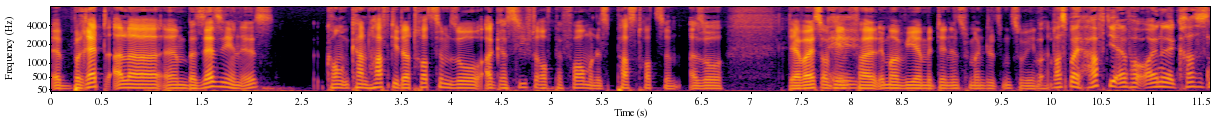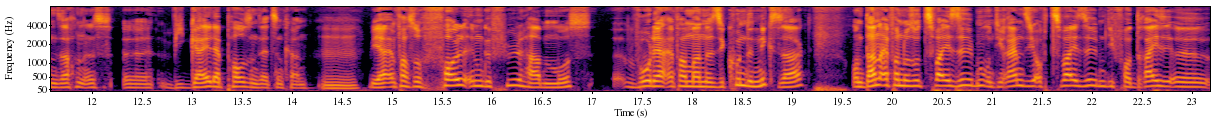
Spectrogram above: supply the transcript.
äh, Brett aller ähm, Besessien ist, kann Hafti da trotzdem so aggressiv darauf performen und es passt trotzdem. Also, der weiß auf jeden Ey. Fall immer, wie er mit den Instrumentals umzugehen hat. Was bei Hafti einfach eine der krassesten Sachen ist, äh, wie geil der Pausen setzen kann. Mhm. Wie er einfach so voll im Gefühl haben muss, wo der einfach mal eine Sekunde nix sagt und dann einfach nur so zwei Silben und die reimen sich auf zwei Silben, die vor drei, äh,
